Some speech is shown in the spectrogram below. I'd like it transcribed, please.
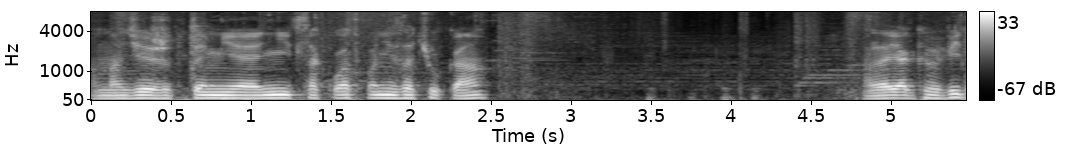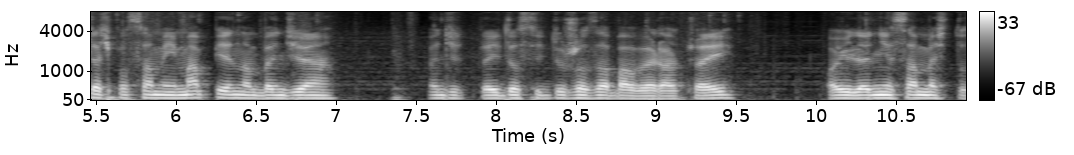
Mam nadzieję, że tutaj mnie nic tak łatwo nie zaciuka. Ale jak widać po samej mapie, no będzie, będzie tutaj dosyć dużo zabawy raczej. O ile nie same to,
